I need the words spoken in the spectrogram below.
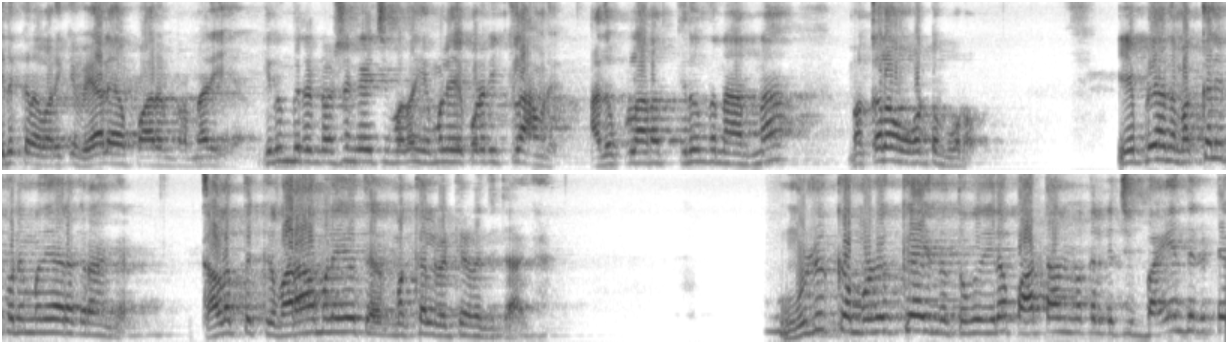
இருக்கிற வரைக்கும் வேலையை பாருன்ற மாதிரி. இருந்து ரெண்டு வருஷம் கழிச்சு பார்த்தா எம்எல்ஏ கூட நிற்கலாம் அவரு. அதுக்குள்ளார திருந்தினார்னா மக்களும் ஓட்டு போடும். எப்படியோ அந்த மக்கள் இப்போ நிம்மதியாக இருக்கிறாங்க. களத்துக்கு வராமலேயே மக்கள் வெற்றி அடைஞ்சிட்டாங்க. முழுக்க முழுக்க இந்த தொகுதியில பாட்டாளி மக்கள் கட்சி பயந்துகிட்டே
